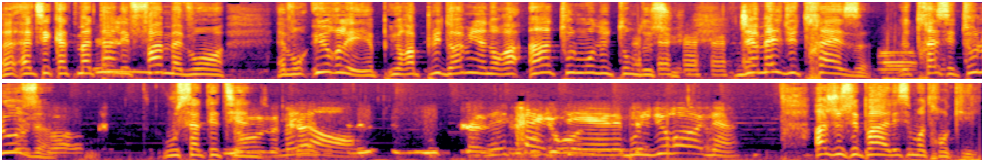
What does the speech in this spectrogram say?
Un un de ces quatre matins, les femmes, elles vont, elles vont hurler. Il y aura plus d'hommes, il y en aura un, tout le monde lui tombe dessus. Jamel du 13. Le 13, c'est Toulouse. Ou Saint-Étienne. Mais non. C'est les Bouches du Rhône. Ah, je sais pas, laissez-moi tranquille.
